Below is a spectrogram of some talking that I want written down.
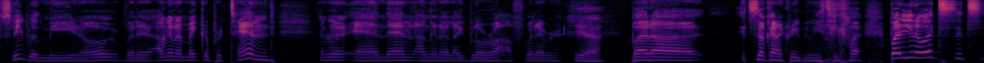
sleep with me you know but uh, i'm gonna make her pretend gonna, and then i'm gonna like blow her off whatever Yeah. but uh it's still kind of creepy when you think about it. But you know, it's it's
